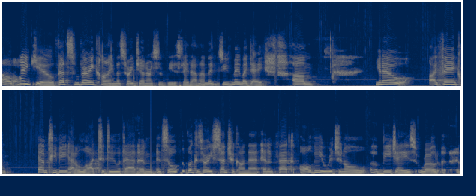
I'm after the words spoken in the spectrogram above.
Oh, thank you you. That's very kind. That's very generous of you to say that. I mean, you've made my day. Um, you know, I think MTV had a lot to do with that, and and so the book is very centric on that. And in fact, all the original uh, VJs wrote an,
